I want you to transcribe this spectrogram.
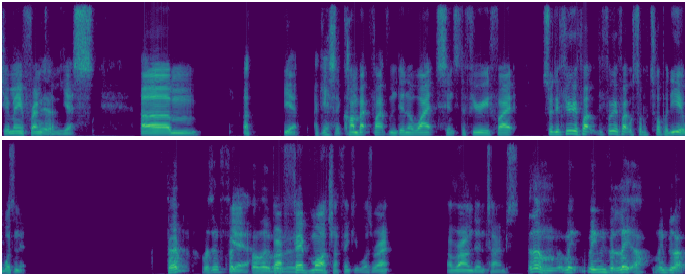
Jermaine Franklin. Yeah. Yes. Um. Uh, yeah. I guess a comeback fight from Dillian Whyte since the Fury fight. So the Fury fight, the Fury fight was top, top of the year, wasn't it? Feb was it? Feb? Yeah, oh, about Feb March, I think it was right around them times. No, maybe even later. Maybe like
